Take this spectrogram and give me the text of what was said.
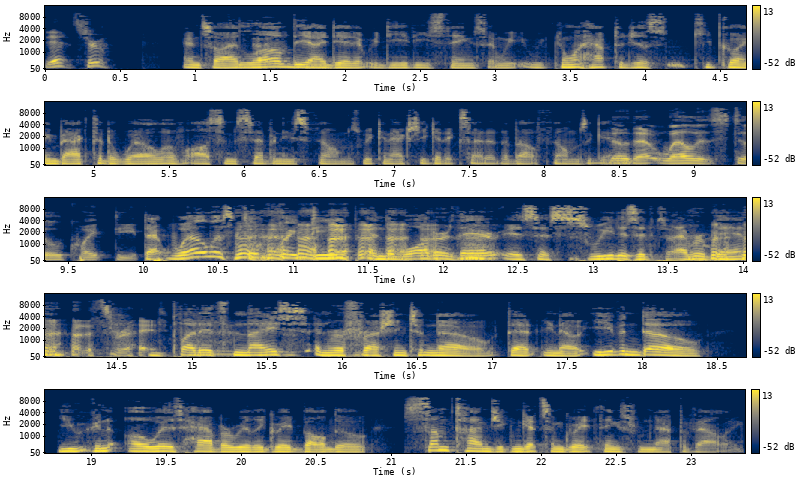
Yeah, it's true. And so I love the idea that we do these things, and we, we don't have to just keep going back to the well of awesome '70s films. We can actually get excited about films again. Though that well is still quite deep. that well is still quite deep, and the water there is as sweet as it's ever been. That's right. but it's nice and refreshing to know that, you know, even though you can always have a really great Baldo, sometimes you can get some great things from Napa Valley,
